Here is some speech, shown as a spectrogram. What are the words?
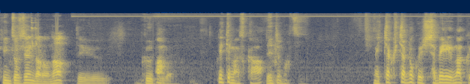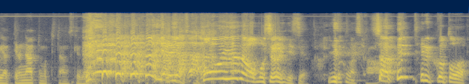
緊張してんだろうなっていう空気が出てますか？出てます。めちゃくちゃ僕喋りうまくやってるなと思ってたんですけど。いやいや、こういうのは面白いんですよ。出てますか？喋ってることは、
